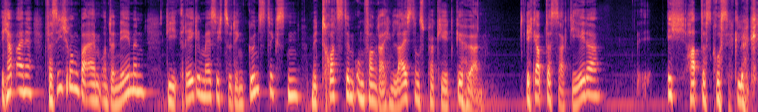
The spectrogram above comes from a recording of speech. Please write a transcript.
Ich habe eine Versicherung bei einem Unternehmen, die regelmäßig zu den günstigsten mit trotzdem umfangreichen Leistungspaket gehören. Ich glaube, das sagt jeder. Ich habe das große Glück.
